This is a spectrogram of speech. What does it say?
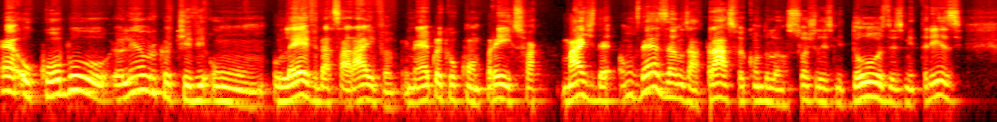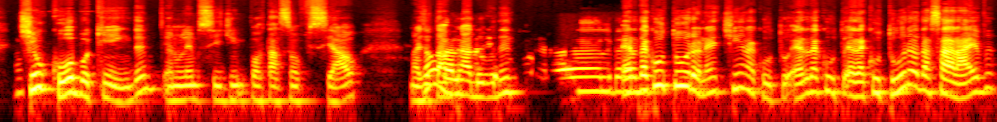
É, o Kobo, eu lembro que eu tive um, o Leve da Saraiva, na época que eu comprei, isso há mais de uns 10 anos atrás, foi quando lançou, de 2012, 2013, tinha o Kobo aqui ainda, eu não lembro se de importação oficial, mas não, eu tava na dúvida. Era, era da cultura, né? Tinha na cultura, era da cultura, era da cultura da Saraiva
